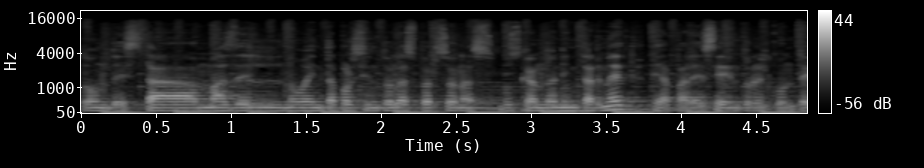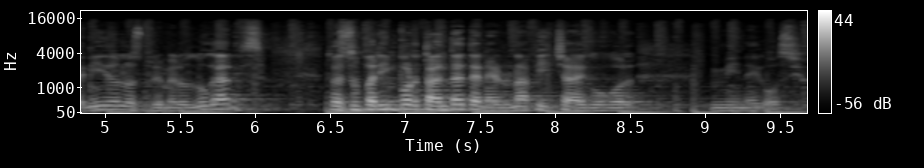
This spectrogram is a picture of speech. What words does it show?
donde está más del 90% de las personas buscando en internet, te aparece dentro del contenido en los primeros lugares. Entonces es súper importante tener una ficha de Google Mi Negocio.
